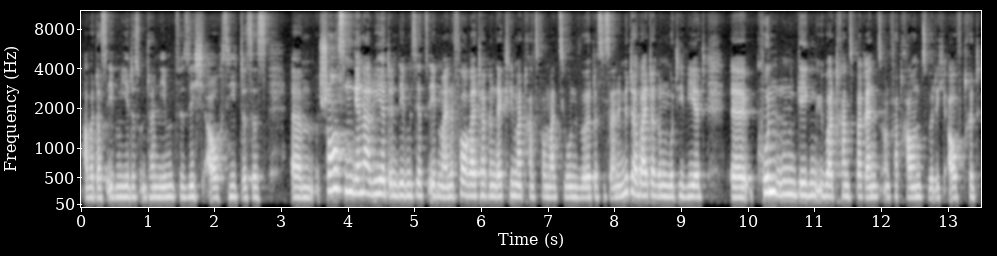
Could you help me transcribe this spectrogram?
aber dass eben jedes Unternehmen für sich auch sieht, dass es ähm, Chancen generiert, indem es jetzt eben eine Vorreiterin der Klimatransformation wird, dass es eine Mitarbeiterin motiviert, äh, Kunden gegenüber Transparenz und vertrauenswürdig auftritt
